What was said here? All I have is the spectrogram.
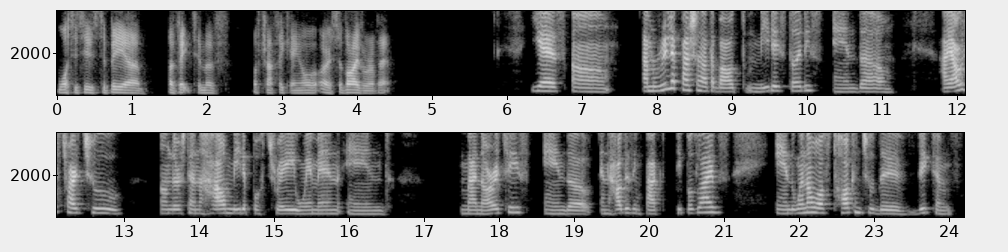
what it is to be a, a victim of of trafficking or, or a survivor of it? Yes um, I'm really passionate about media studies, and um, I always try to understand how media portray women and minorities and uh, and how this impact people's lives. And when I was talking to the victims,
